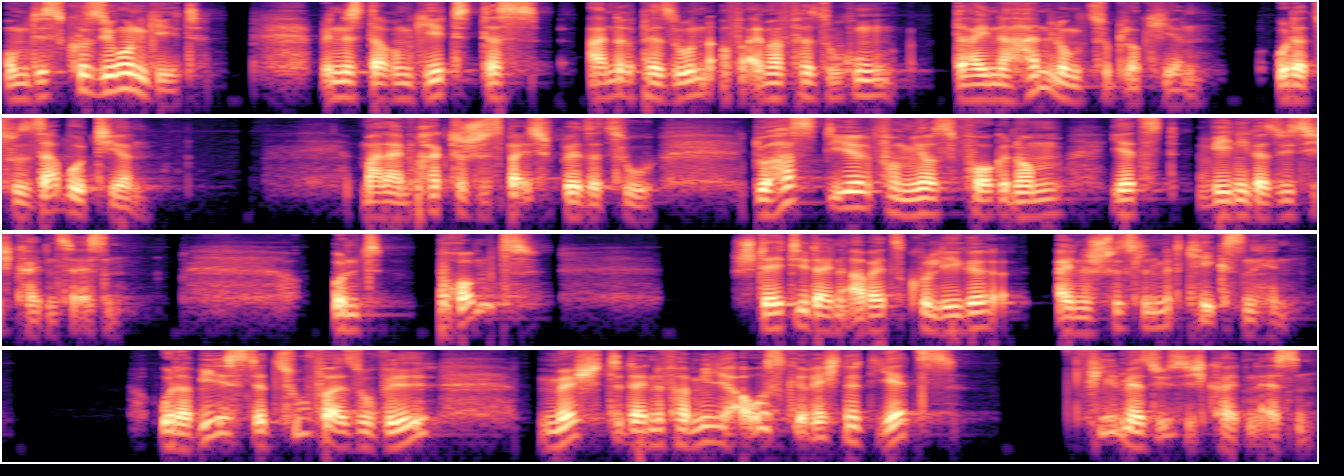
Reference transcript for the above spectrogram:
um Diskussion geht, wenn es darum geht, dass andere Personen auf einmal versuchen, deine Handlung zu blockieren oder zu sabotieren. Mal ein praktisches Beispiel dazu. Du hast dir von mir aus vorgenommen, jetzt weniger Süßigkeiten zu essen. Und prompt stellt dir dein Arbeitskollege eine Schüssel mit Keksen hin. Oder wie es der Zufall so will, möchte deine Familie ausgerechnet jetzt viel mehr Süßigkeiten essen.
